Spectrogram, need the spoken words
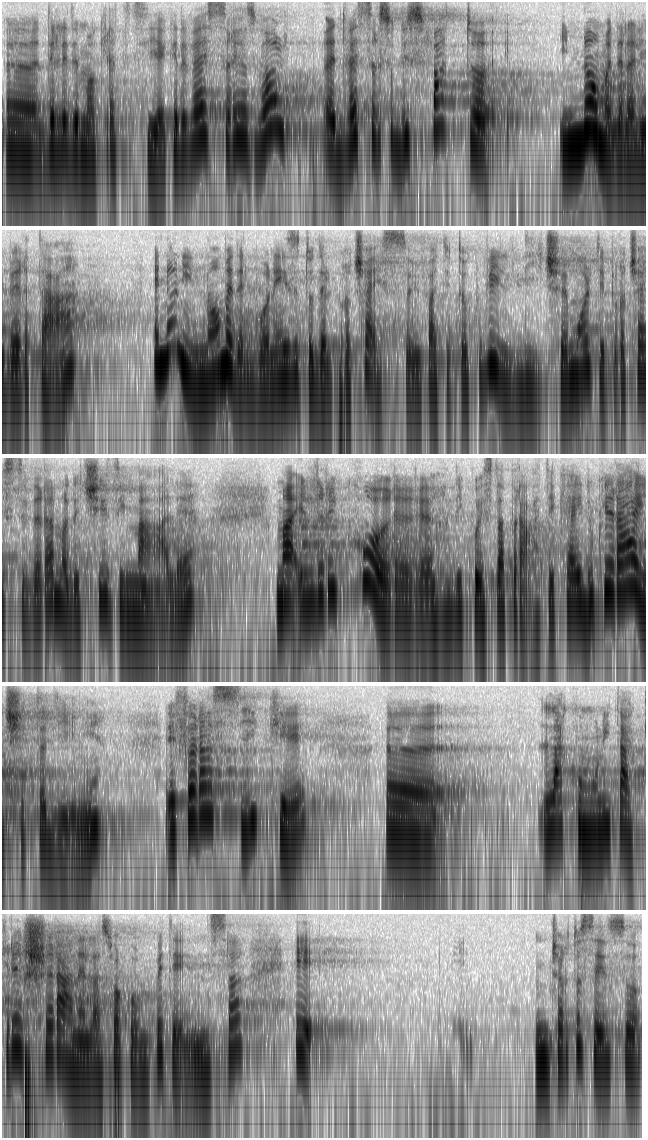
eh, delle democrazie che deve essere, svol- deve essere soddisfatto in nome della libertà e non in nome del buon esito del processo. Infatti Tocqueville dice molti processi verranno decisi male, ma il ricorrere di questa pratica educherà i cittadini e farà sì che eh, la comunità crescerà nella sua competenza e in un certo senso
